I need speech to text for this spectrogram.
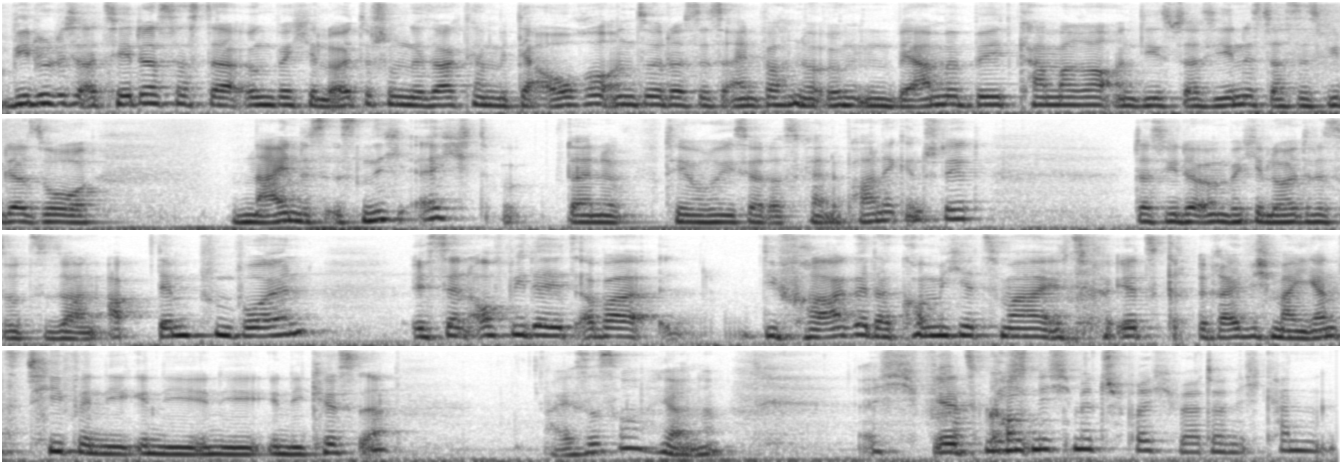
wie du das erzählt hast, dass da irgendwelche Leute schon gesagt haben mit der Aura und so, das ist einfach nur irgendeine Wärmebildkamera und dies, das, jenes, das ist wieder so, nein, das ist nicht echt. Deine Theorie ist ja, dass keine Panik entsteht, dass wieder irgendwelche Leute das sozusagen abdämpfen wollen. Ist dann auch wieder jetzt aber die Frage, da komme ich jetzt mal, jetzt, jetzt greife ich mal ganz tief in die, in die, in die, in die Kiste. Heißt es so? Ja, ne? Ich Jetzt frage mich kommt- nicht mit Sprichwörtern. Ich kann.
